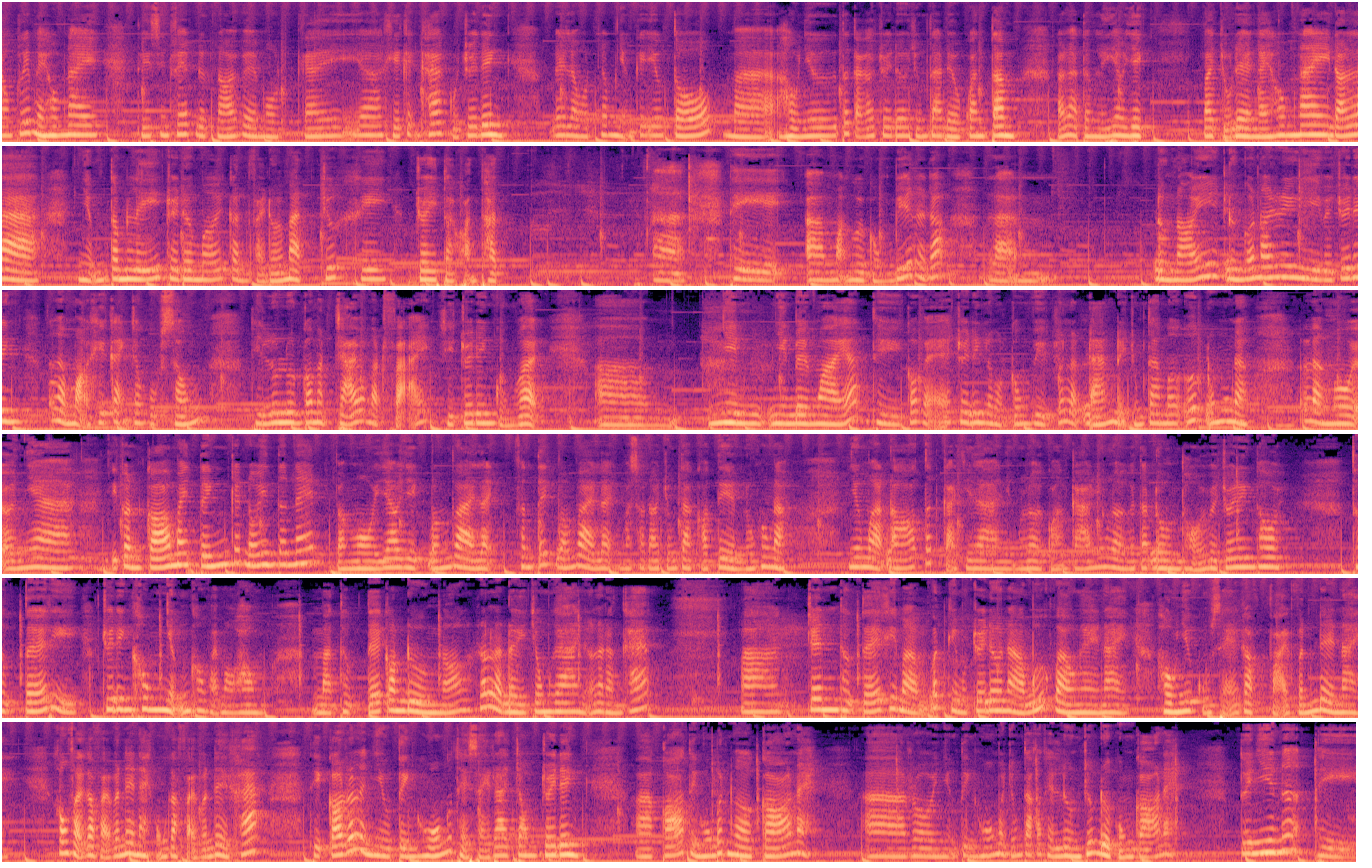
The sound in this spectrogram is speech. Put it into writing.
trong clip ngày hôm nay thì xin phép được nói về một cái à, khía cạnh khác của trading. Đây là một trong những cái yếu tố mà hầu như tất cả các trader chúng ta đều quan tâm đó là tâm lý giao dịch. Và chủ đề ngày hôm nay đó là những tâm lý trader mới cần phải đối mặt trước khi trade tài khoản thật. À, thì à, mọi người cũng biết rồi đó là đừng nói đừng có nói riêng gì về trading tức là mọi khía cạnh trong cuộc sống thì luôn luôn có mặt trái và mặt phải thì trading cũng vậy. À, nhìn nhìn bề ngoài á thì có vẻ trading là một công việc rất là đáng để chúng ta mơ ước đúng không nào? Đó là ngồi ở nhà chỉ cần có máy tính kết nối internet và ngồi giao dịch bấm vài lệnh phân tích bấm vài lệnh và sau đó chúng ta có tiền đúng không nào? Nhưng mà đó tất cả chỉ là những lời quảng cáo những lời người ta đồn thổi về trading thôi. Thực tế thì trading không những không phải màu hồng mà thực tế con đường nó rất là đầy trông gai nữa là đằng khác. À, trên thực tế khi mà bất kỳ một trader nào bước vào nghề này hầu như cũng sẽ gặp phải vấn đề này. Không phải gặp phải vấn đề này cũng gặp phải vấn đề khác. Thì có rất là nhiều tình huống có thể xảy ra trong trading. À, có tình huống bất ngờ có này à, rồi những tình huống mà chúng ta có thể lường trước được cũng có này tuy nhiên á, thì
